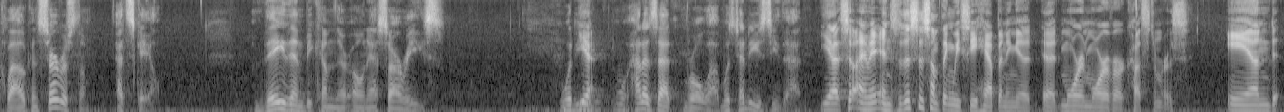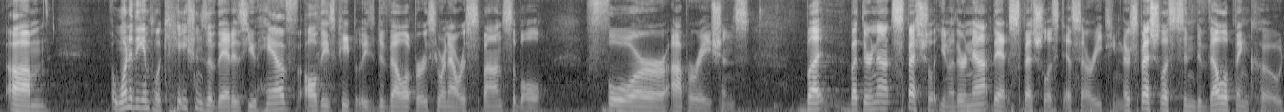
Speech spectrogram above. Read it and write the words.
cloud can service them at scale. They then become their own SREs. What do Yeah. you, how does that roll out? How do you see that? Yeah, so I mean, and so this is something we see happening at, at more and more of our customers. And um, one of the implications of that is you have all these people, these developers who are now responsible for operations. But, but they're not special, you know, they're not that specialist SRE team. They're specialists in developing code,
